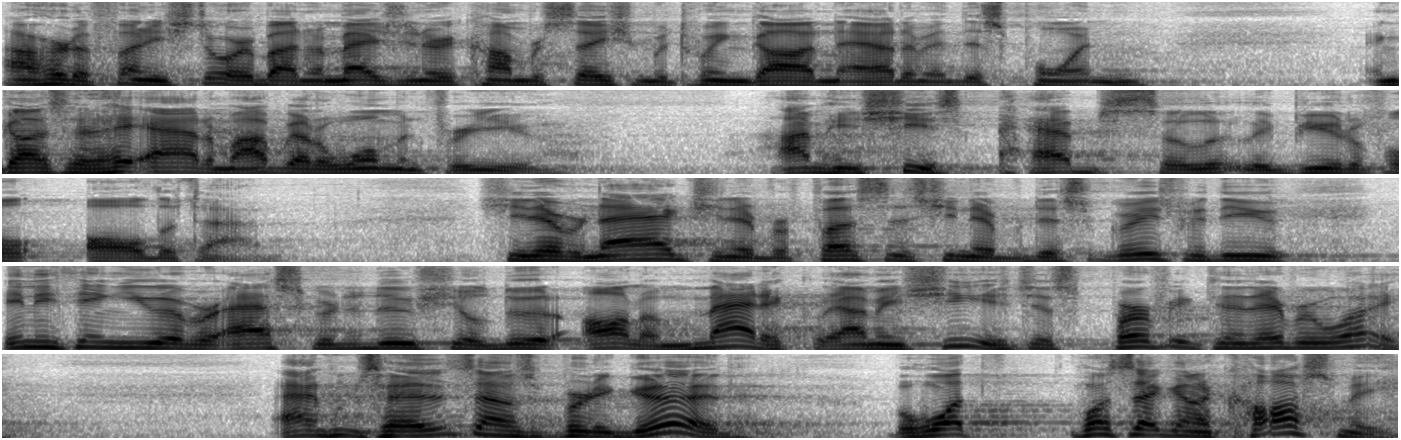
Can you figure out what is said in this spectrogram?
I heard a funny story about an imaginary conversation between God and Adam at this point, and, and God said, Hey, Adam, I've got a woman for you. I mean, she's absolutely beautiful all the time. She never nags, she never fusses, she never disagrees with you. Anything you ever ask her to do, she'll do it automatically. I mean, she is just perfect in every way. Adam said, It sounds pretty good, But what, what's that going to cost me?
